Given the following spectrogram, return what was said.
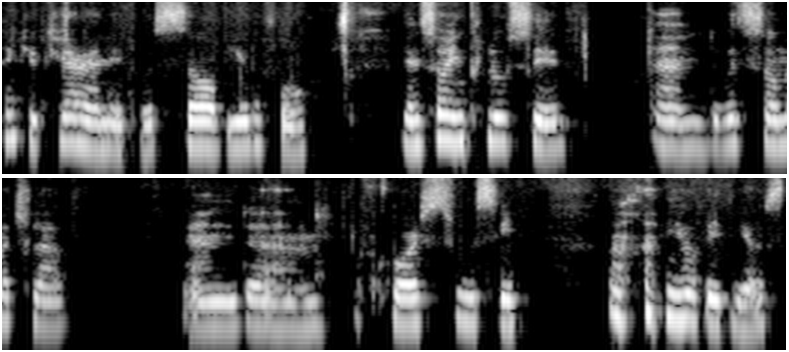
thank you, Karen. It was so beautiful and so inclusive and with so much love. And um, of course, Lucy, your videos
